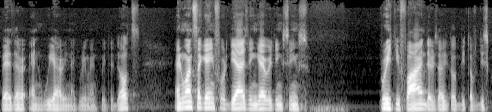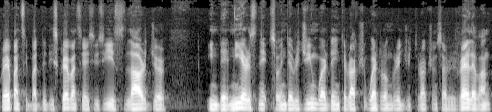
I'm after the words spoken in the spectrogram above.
better, and we are in agreement with the dots. And once again, for the Ising, everything seems pretty fine. There's a little bit of discrepancy, but the discrepancy, as you see, is larger in the nearest, so in the regime where the interaction, where long-range interactions are irrelevant,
